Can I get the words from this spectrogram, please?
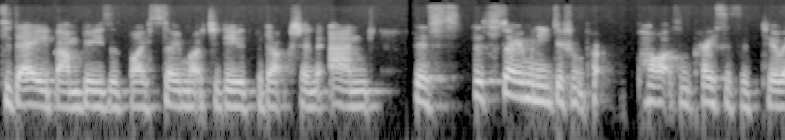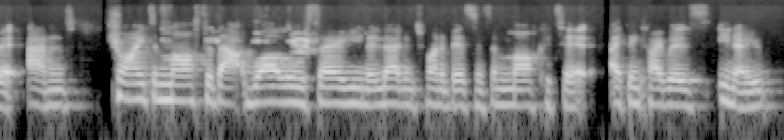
today bamboozled by so much to do with production, and there's there's so many different pr- parts and processes to it and trying to master that while also you know learning to run a business and market it i think i was you know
